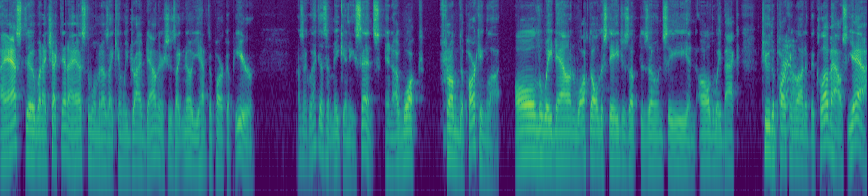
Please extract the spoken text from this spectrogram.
I asked uh, when I checked in. I asked the woman. I was like, "Can we drive down there?" She's like, "No, you have to park up here." I was like, "Well, that doesn't make any sense." And I walked from the parking lot all the way down, walked all the stages up to Zone C, and all the way back to the parking Wow. lot at the clubhouse. Yeah,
